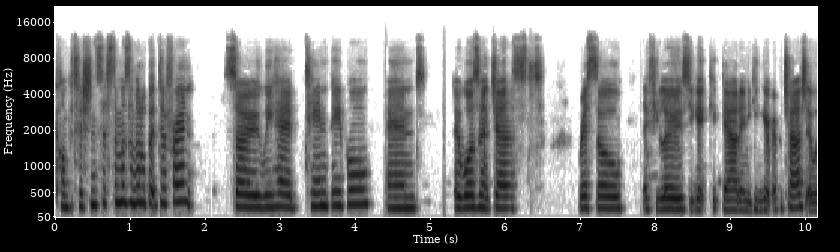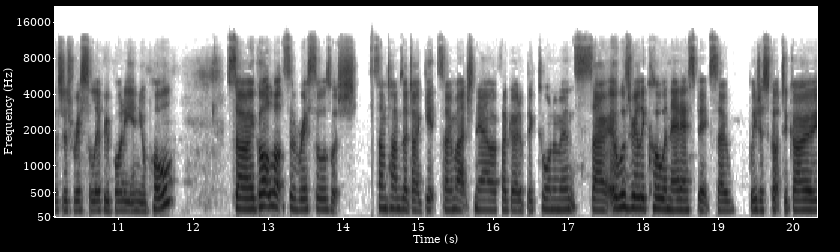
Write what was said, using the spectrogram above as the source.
competition system was a little bit different. So we had 10 people, and it wasn't just wrestle, if you lose, you get kicked out and you can get repechage. It was just wrestle everybody in your pool. So I got lots of wrestles, which sometimes I don't get so much now if I go to big tournaments. So it was really cool in that aspect. So we just got to go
